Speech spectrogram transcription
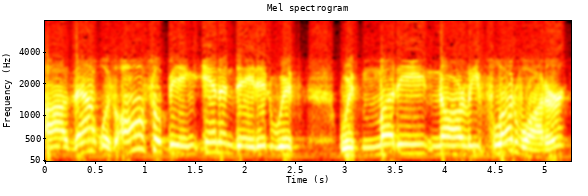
Uh, that was also being inundated with with muddy, gnarly floodwater,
